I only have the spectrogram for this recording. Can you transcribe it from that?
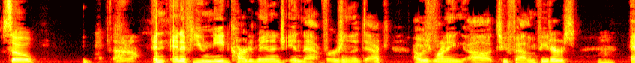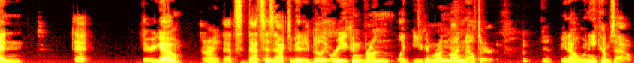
So I don't know. And and if you need card advantage in that version of the deck, I was running uh two Fathom Feeders Mhm. and that there you go. All right. That's that's his activated ability. Or you can run like you can run Mind Melter. Yeah. You know, when he comes out.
